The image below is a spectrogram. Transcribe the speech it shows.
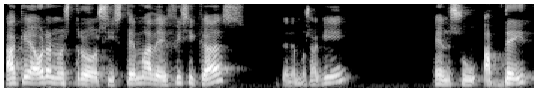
a que ahora nuestro sistema de físicas, que tenemos aquí, en su update,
